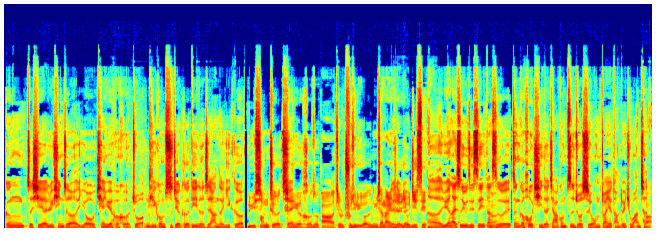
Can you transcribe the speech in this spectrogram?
跟这些旅行者有签约和合作，提供世界各地的这样的一个。旅行者签约合作啊，就是出去旅游的，你们相当于是 UGC 呃，原来是 UGC，但是整个后期的加工制作是由我们专业团队去完成。啊，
